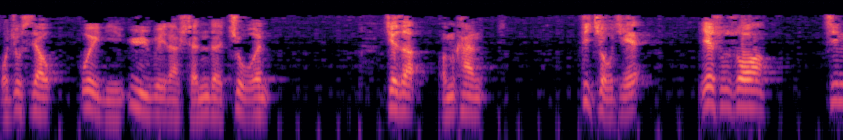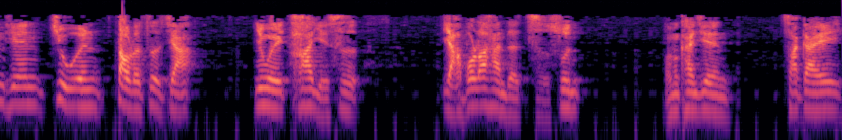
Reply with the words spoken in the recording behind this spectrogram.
我就是要为你预备了神的救恩。”接着我们看第九节，耶稣说：“今天救恩到了这家，因为他也是亚伯拉罕的子孙。”我们看见撒该，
